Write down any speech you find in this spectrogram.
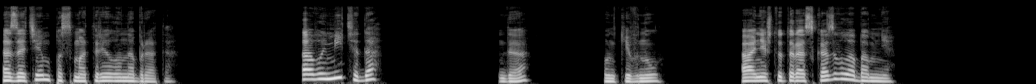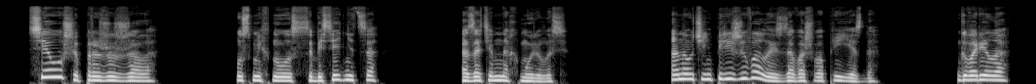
а затем посмотрела на брата. «А вы Митя, да?» «Да», — он кивнул. «Аня что-то рассказывала обо мне?» Все уши прожужжала. Усмехнулась собеседница, а затем нахмурилась. Она очень переживала из-за вашего приезда. Говорила,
